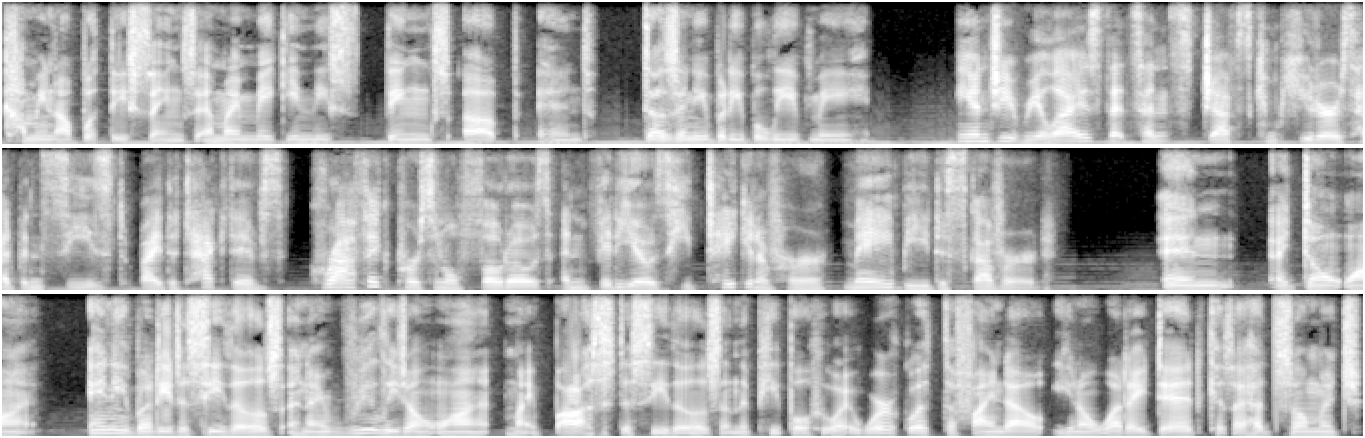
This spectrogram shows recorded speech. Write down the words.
coming up with these things? Am I making these things up? And does anybody believe me? Angie realized that since Jeff's computers had been seized by detectives, graphic personal photos and videos he'd taken of her may be discovered. And I don't want anybody to see those. And I really don't want my boss to see those and the people who I work with to find out, you know, what I did because I had so much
